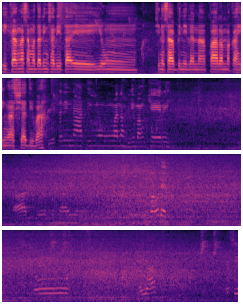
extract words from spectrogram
ika nga sa madaling salita eh yung sinasabi nila na para makahinga siya di ba Itanim natin yung ano, limang cherry. At meron pa tayo. Lima ulit. So, ayan. Kasi,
